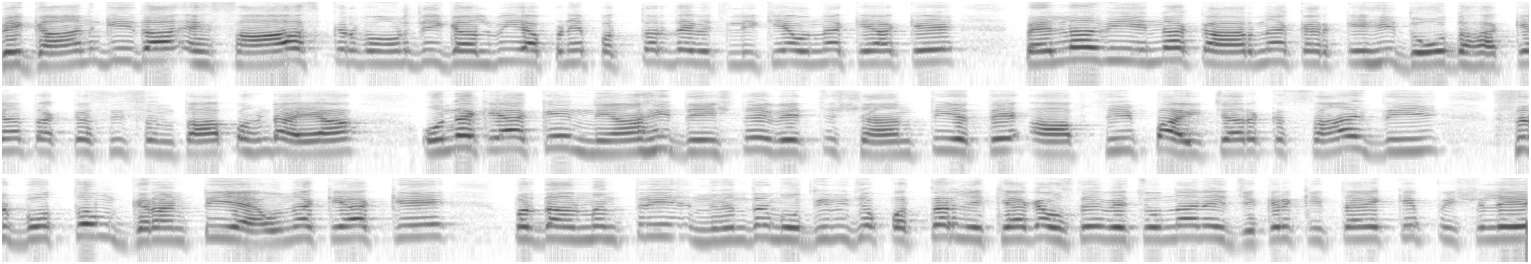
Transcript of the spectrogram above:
ਬੇਗਾਨਗੀ ਦਾ ਅਹਿਸਾਸ ਕਰਵਾਉਣ ਦੀ ਗੱਲ ਵੀ ਆਪਣੇ ਪੱਤਰ ਦੇ ਵਿੱਚ ਲਿਖਿਆ ਉਹਨਾਂ ਕਿਹਾ ਕਿ ਪਹਿਲਾਂ ਵੀ ਇਹਨਾਂ ਕਾਰਨਾਂ ਕਰਕੇ ਹੀ ਦੋ ਦਹਾਕਿਆਂ ਤੱਕ ਅਸੀਂ ਸੰਤਾਪ ਹੰਢਾਇਆ। ਉਹਨਾਂ ਕਿਹਾ ਕਿ ਨਿਆਂ ਹੀ ਦੇਸ਼ ਦੇ ਵਿੱਚ ਸ਼ਾਂਤੀ ਅਤੇ ਆਪਸੀ ਭਾਈਚਾਰਕ ਸਾਂਝ ਦੀ ਸਰਬੋਤਮ ਗਰੰਟੀ ਹੈ। ਉਹਨਾਂ ਕਿਹਾ ਕਿ ਪ੍ਰਧਾਨ ਮੰਤਰੀ ਨਰਿੰਦਰ ਮੋਦੀ ਨੂੰ ਜੋ ਪੱਤਰ ਲਿਖਿਆ ਗਿਆ, ਉਸ ਦੇ ਵਿੱਚ ਉਹਨਾਂ ਨੇ ਜ਼ਿਕਰ ਕੀਤਾ ਹੈ ਕਿ ਪਿਛਲੇ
